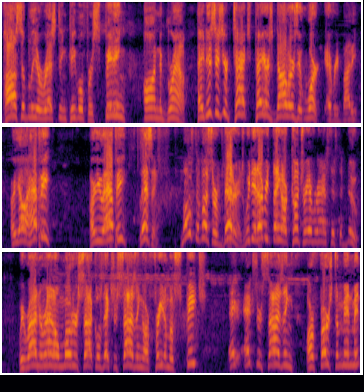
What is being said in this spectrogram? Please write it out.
possibly arresting people for spitting on the ground. Hey, this is your taxpayers' dollars at work, everybody. Are y'all happy? Are you happy? Listen, most of us are veterans. We did everything our country ever asked us to do. We're riding around on motorcycles, exercising our freedom of speech, exercising our First Amendment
